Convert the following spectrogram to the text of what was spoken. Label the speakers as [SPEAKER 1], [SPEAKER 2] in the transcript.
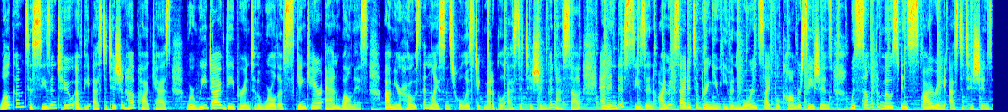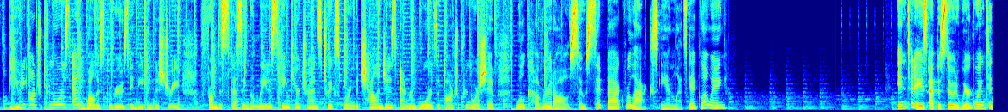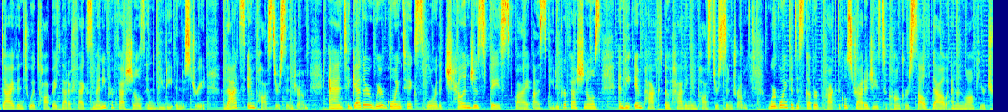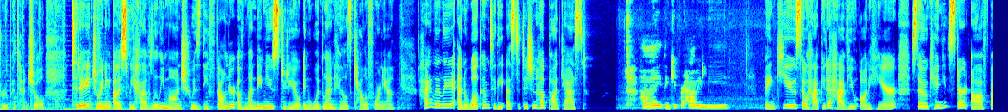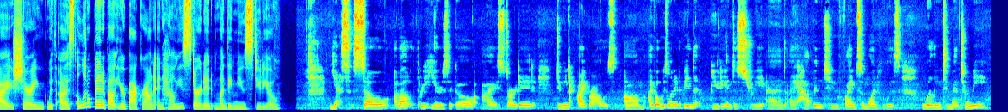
[SPEAKER 1] Welcome to season two of the Esthetician Hub podcast, where we dive deeper into the world of skincare and wellness. I'm your host and licensed holistic medical esthetician, Vanessa, and in this season, I'm excited to bring you even more insightful conversations with some of the most inspiring estheticians, beauty entrepreneurs, and wellness gurus in the industry. From discussing the latest skincare trends to exploring the challenges and rewards of entrepreneurship, we'll cover it all. So sit back, relax, and let's get glowing. In today's episode, we're going to dive into a topic that affects many professionals in the beauty industry. That's imposter syndrome. And together, we're going to explore the challenges faced by us beauty professionals and the impact of having imposter syndrome. We're going to discover practical strategies to conquer self doubt and unlock your true potential. Today, joining us, we have Lily Monge, who is the founder of Monday Muse Studio in Woodland Hills, California. Hi, Lily, and welcome to the Esthetician Hub podcast.
[SPEAKER 2] Hi, thank you for having me.
[SPEAKER 1] Thank you. So happy to have you on here. So, can you start off by sharing with us a little bit about your background and how you started Monday Muse Studio?
[SPEAKER 2] Yes. So, about three years ago, I started doing eyebrows. Um, I've always wanted to be in the beauty industry, and I happened to find someone who was willing to mentor me.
